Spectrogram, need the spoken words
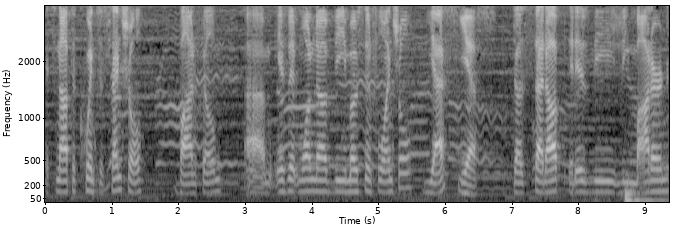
It's not the quintessential Bond film. Um, is it one of the most influential? Yes. Yes. Does set up. It is the the modern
